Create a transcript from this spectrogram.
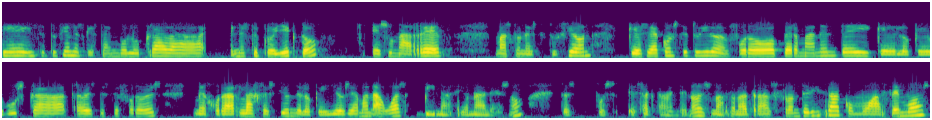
eh, instituciones que está involucrada en este proyecto es una red más que una institución, que se ha constituido en foro permanente y que lo que busca a través de este foro es mejorar la gestión de lo que ellos llaman aguas binacionales, ¿no? Entonces, pues exactamente, ¿no? Es una zona transfronteriza, ¿cómo hacemos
